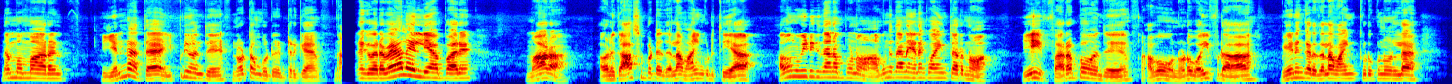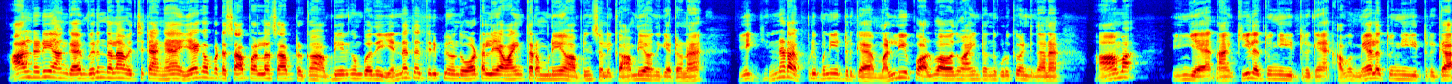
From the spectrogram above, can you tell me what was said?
நம்ம மாறன் என்னத்த இப்படி வந்து நோட்டம் போட்டுக்கிட்டு இருக்கேன் எனக்கு வேறு வேலை இல்லையா பாரு? மாறா அவளுக்கு ஆசைப்பட்டதெல்லாம் வாங்கி கொடுத்தியா? அவங்க வீட்டுக்கு தானே போனோம். அவங்க தானே எனக்கு வாங்கி தரணும். ஏய் வரப்போ வந்து அவன் உன்னோட ஒய்ஃப்டா வேணுங்கிறதெல்லாம் வாங்கி கொடுக்கணும்ல. ஆல்ரெடி அங்கே விருந்தெல்லாம் வச்சுட்டாங்க. ஏகப்பட்ட சாப்பாடுலாம் சாப்பிட்ருக்கோம் அப்படி இருக்கும்போது என்னத்தை திருப்பி வந்து ஹோட்டல்லையே வாங்கி தர முடியும் அப்படின்னு சொல்லி காமெடியாக வந்து கேட்டோன்னே ஏய் என்னடா இப்படி பண்ணிகிட்டு இருக்க? மல்லிகைப்பூ அல்வாவது வாங்கிட்டு வந்து கொடுக்க வேண்டியதானே ஆமாம் இங்கே நான் கீழே தூங்கிக்கிட்டு இருக்கேன். அவள் மேலே தூங்கிக்கிட்டு இருக்கா.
